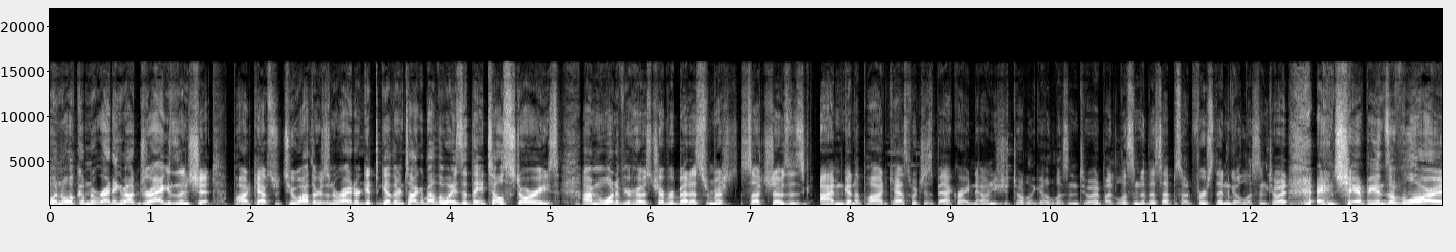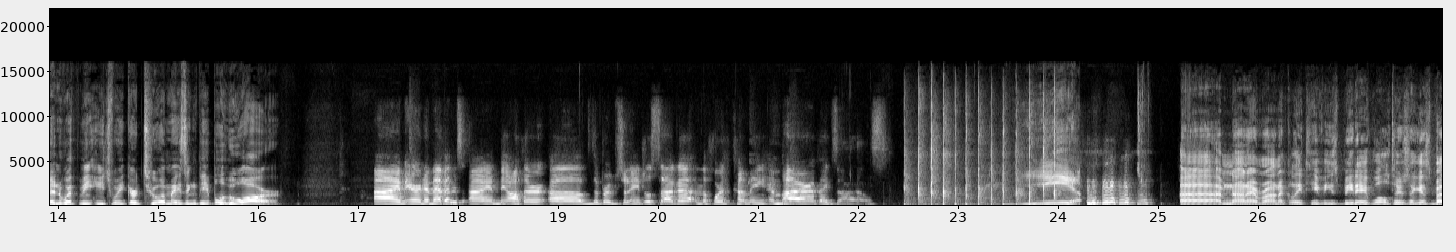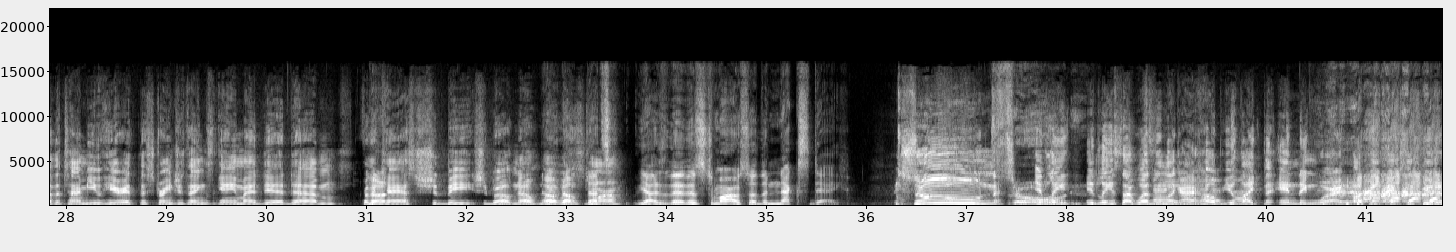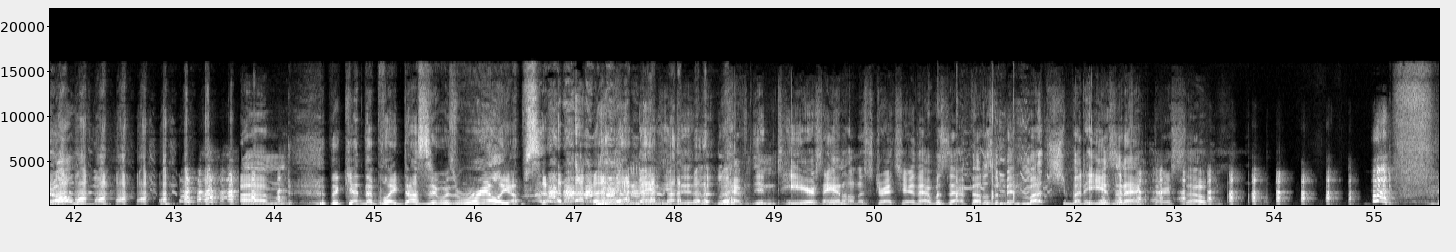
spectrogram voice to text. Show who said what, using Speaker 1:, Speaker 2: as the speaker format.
Speaker 1: Hello and welcome to Writing About Dragons and Shit, podcast where two authors and a writer get together and talk about the ways that they tell stories. I'm one of your hosts, Trevor Bettis, from such shows as I'm Gonna Podcast, which is back right now, and you should totally go listen to it, but listen to this episode first, then go listen to it. And Champions of Lore, and with me each week are two amazing people who are.
Speaker 2: I'm Erin M. Evans. I'm the author of the Brimstone Angels Saga and the forthcoming Empire of Exiles.
Speaker 1: Yeah.
Speaker 3: Uh, I'm not ironically TV's B. Dave Walters. I guess by the time you hear it, the Stranger Things game I did um, for the
Speaker 1: No.
Speaker 3: cast should be should well no
Speaker 1: No,
Speaker 3: wait,
Speaker 1: no,
Speaker 3: was
Speaker 1: that's
Speaker 3: tomorrow
Speaker 1: yeah. This this is tomorrow, so the next day.
Speaker 3: soon.
Speaker 1: Soon.
Speaker 3: At least at least I wasn't
Speaker 2: Not
Speaker 3: like I hope you like the ending where I fucking executed all of them. Um,
Speaker 1: The kid that played Dustin was really upset.
Speaker 3: yeah, man, he left in tears and on a stretcher. That was that felt as a bit much, but he is an actor, so.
